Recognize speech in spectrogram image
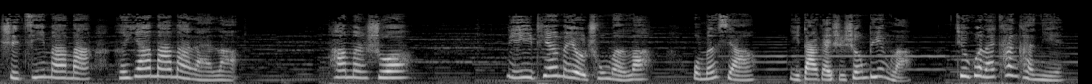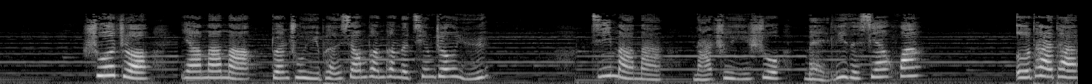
是鸡妈妈和鸭妈妈来了。他们说：“你一天没有出门了，我们想你大概是生病了，就过来看看你。”说着，鸭妈妈端出一盆香喷喷的清蒸鱼，鸡妈妈拿出一束美丽的鲜花。鹅太太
